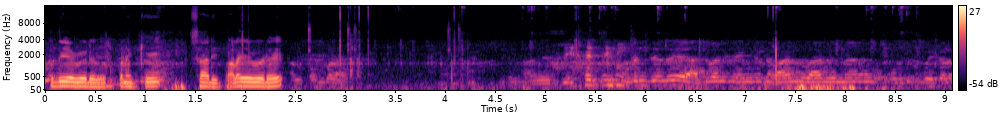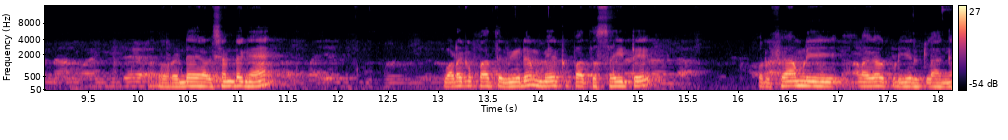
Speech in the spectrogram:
புதிய வீடு விற்பனைக்கு சாரி பழைய வீடு. ரெண்டே கால் சென்ட்டுங்க வடக்கு பார்த்த வீடு மேற்கு பார்த்த சைட்டு ஒரு ஃபேமிலி அழகாக குடியிருக்கலாங்க.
